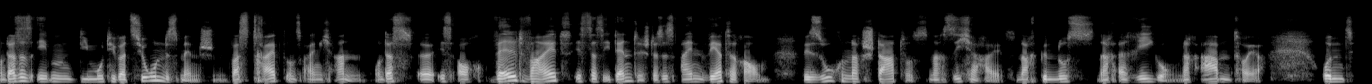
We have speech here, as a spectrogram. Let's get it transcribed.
Und das ist eben die Motivation des Menschen. Was treibt uns eigentlich an? Und das äh, ist auch weltweit ist das identisch. Das ist ein Werteraum. Wir suchen nach Status, nach Sicherheit, nach Genuss, nach Erregung, nach Abenteuer. Und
